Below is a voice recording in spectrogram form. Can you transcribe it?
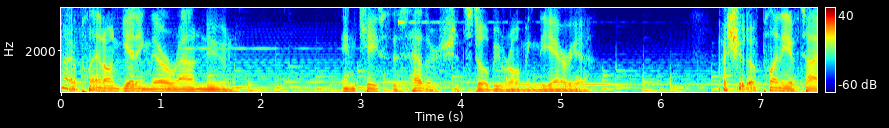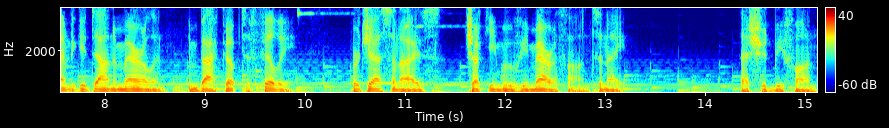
I plan on getting there around noon, in case this Heather should still be roaming the area. I should have plenty of time to get down to Maryland and back up to Philly for Jess and I's Chucky movie marathon tonight. That should be fun.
